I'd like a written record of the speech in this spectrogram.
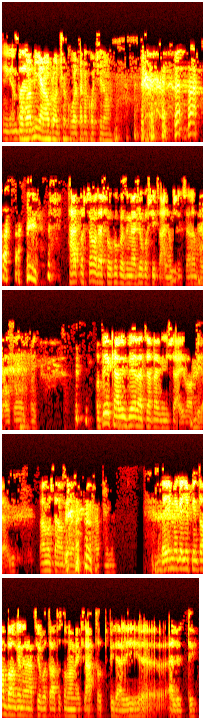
Igen, szóval bár... milyen abroncsok voltak a kocsidon? hát most nem adást fogok okozni, mert jogosítványom sincs, nem autó, hogy a BKV bérletre meg nincs ráírva a Pirelli. Már most nem a De én meg egyébként abban a generációban tartozom, amelyik látott Pirelli előtti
